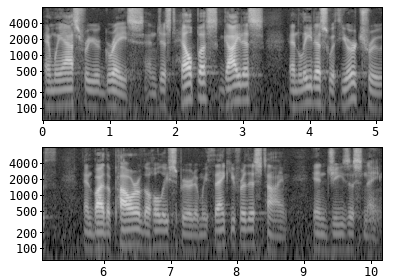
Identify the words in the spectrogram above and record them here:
And we ask for your grace and just help us, guide us, and lead us with your truth and by the power of the Holy Spirit. And we thank you for this time in Jesus' name.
